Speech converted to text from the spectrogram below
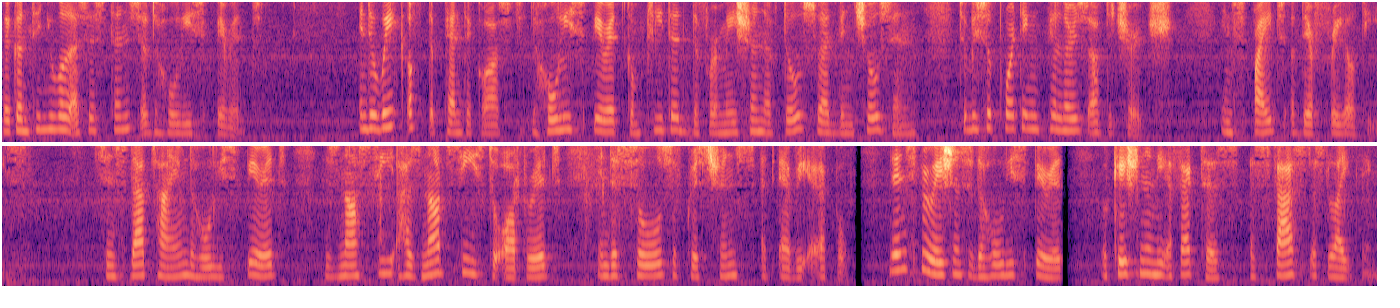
The continual assistance of the Holy Spirit. In the wake of the Pentecost, the Holy Spirit completed the formation of those who had been chosen to be supporting pillars of the Church, in spite of their frailties. Since that time, the Holy Spirit has not, has not ceased to operate in the souls of Christians at every epoch. The inspirations of the Holy Spirit occasionally affect us as fast as lightning,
